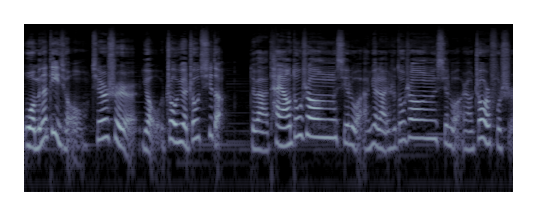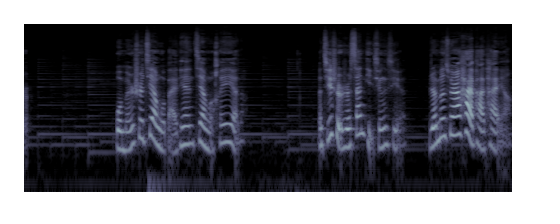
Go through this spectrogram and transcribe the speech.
我们的地球其实是有昼月周期的，对吧？太阳东升西落啊，月亮也是东升西落，然后周而复始。我们是见过白天、见过黑夜的。即使是三体星系，人们虽然害怕太阳，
